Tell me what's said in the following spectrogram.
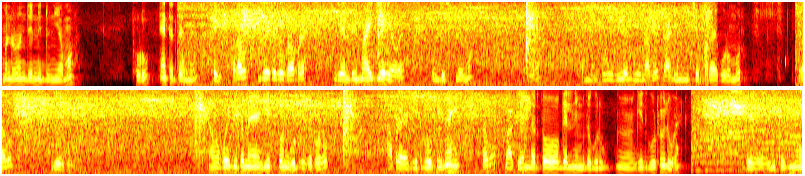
મનોરંજનની દુનિયામાં થોડું એન્ટરટેનમેન્ટ થઈ જાય. બરાબર? જોઈ શકો કે આપણે ગેલેરીમાં આવી ગયા હવે ફૂલ ડિસ્પ્લેમાં એટલે તમને થોડું રિયલ જેવું લાગે. ગાડી નીચે ફરાય કુરુમુર બરાબર? જોઈ શકો આમાં કોઈ બી તમે ગીત પણ ગોઠવી શકો છો. આપણે ગીત ગોઠવ્યું નહીં, બરાબર? બાકી અંદર તો ગેલની તો ગુરુ ગીત ગોઠવેલું હોય. કે યુટ્યુબનું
